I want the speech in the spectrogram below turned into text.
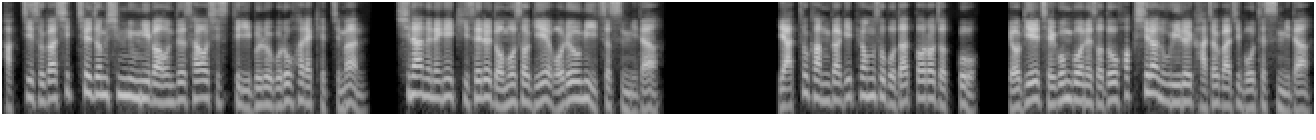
박지수가 17점 16 리바운드 4어시스트 2블록으로 활약했지만 신한은행의 기세를 넘어서기에 어려움이 있었습니다. 야투 감각이 평소보다 떨어졌고 여기에 제공권에서도 확실한 우위를 가져가지 못했습니다.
